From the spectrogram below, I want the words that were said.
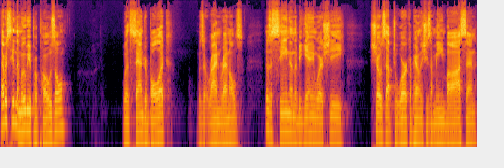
Ever seen the movie Proposal with Sandra Bullock? Was it Ryan Reynolds? There's a scene in the beginning where she shows up to work. Apparently, she's a mean boss, and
